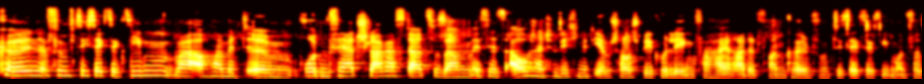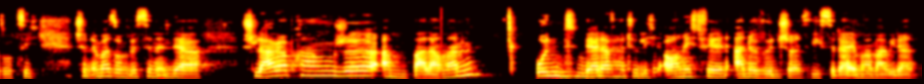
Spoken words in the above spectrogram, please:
Köln 50667, war auch mal mit ähm, Rotem Pferd Schlagerstar zusammen, ist jetzt auch natürlich mit ihrem Schauspielkollegen verheiratet von Köln 50667 und versucht sich schon immer so ein bisschen in der Schlagerbranche am Ballermann. Und mhm. wer darf natürlich auch nicht fehlen, Anne Wünsche, siehst du da immer mal wieder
